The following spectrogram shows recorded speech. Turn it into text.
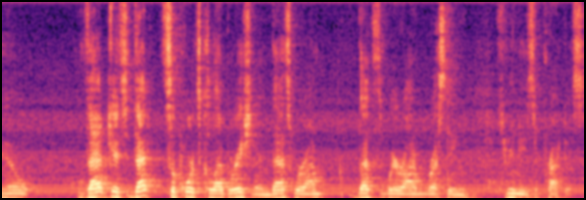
you know, that gets that supports collaboration, and that's where I'm that's where I'm resting communities of practice.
